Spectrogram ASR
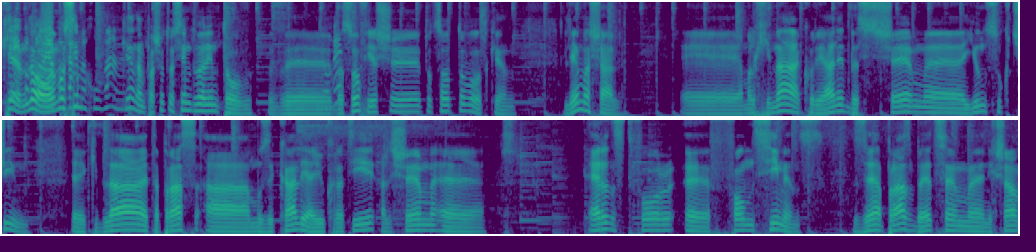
כן, לא לא, היה הם עושים-. כן, הם פשוט עושים דברים טוב, ובסוף יש תוצאות טובות, כן. למשל, המלחינה הקוריאנית בשם יון סוק צ'ין קיבלה את הפרס המוזיקלי היוקרתי על שם אה, ארנסט פור אה, פון סימנס. זה הפרס בעצם אה, נחשב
